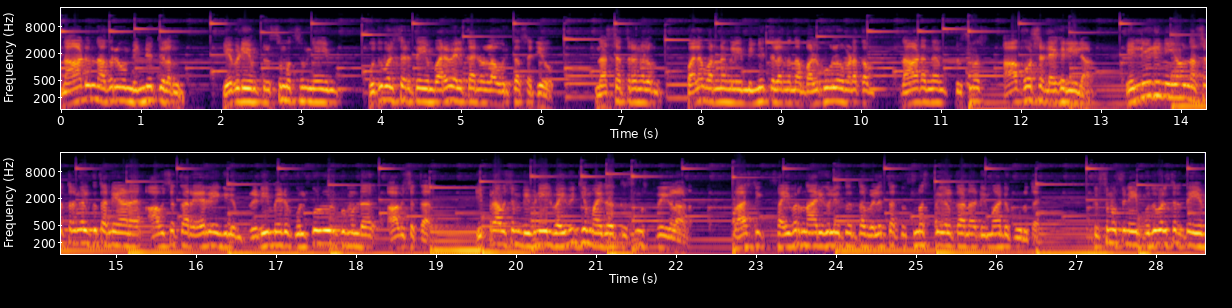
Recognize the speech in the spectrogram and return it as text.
നാടും നഗരവും മിന്നിത്തിളങ്ങും. എവിടെയും ക്രിസ്മസിനെയും പുതുവത്സരത്തെയും വരവേൽക്കാനുള്ള ഒരുക്ക സജ്ജവും നക്ഷത്രങ്ങളും പല വർണങ്ങളിൽ മിന്നിത്തിളങ്ങുന്ന ബൾബുകളുമടക്കം നാടകം ക്രിസ്മസ് ആഘോഷ ലഹരിയിലാണ് എൽ ഇ ഡി നിയോ നക്ഷത്രങ്ങൾക്ക് തന്നെയാണ് ആവശ്യക്കാർ ഏറെയെങ്കിലും റെഡിമെയ്ഡ് പുൽക്കുഴുക്കുമുണ്ട് ആവശ്യക്കാർ. ഇപ്രാവശ്യം വിപണിയിൽ വൈവിധ്യമായത് ക്രിസ്മസ് ട്രീകളാണ് പ്ലാസ്റ്റിക് ഫൈബർ നാരുകളിൽ തീർത്ത വെളുത്ത ക്രിസ്മസ് ട്രീകൾക്കാണ് ഡിമാൻഡ് കൂടുതൽ. ക്രിസ്മസിനെയും പുതുവത്സരത്തെയും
